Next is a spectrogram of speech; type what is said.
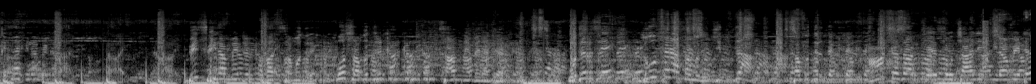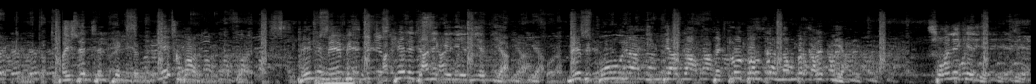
कितना किलोमीटर बीस किलोमीटर का बाद समुद्र, वो समुद्र का सामने में नज़र उधर से दूसरा समुद्र जिद्दा समुद्र तक आठ हज़ार छह सौ चालीस किलोमीटर पैसे चल के एक बार पहले मैं भी अकेले जाने के लिए लिए किया। मैं भी पूरा इंडिया का पेट्रोल पंप का नंबर कलेक्ट किया। सोने के लिए।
